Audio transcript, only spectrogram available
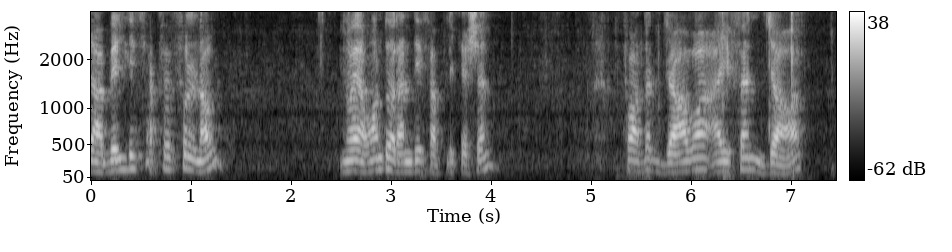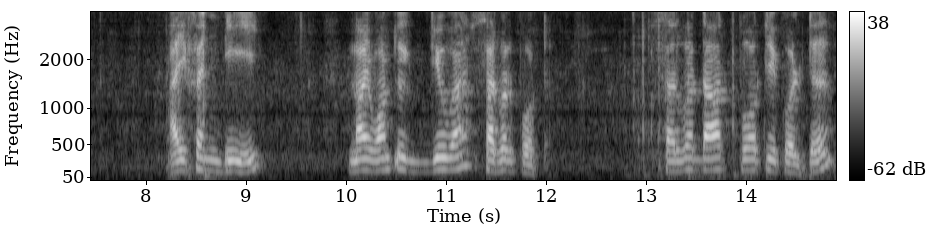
Yeah build is successful now. Now i want to run this application. For the java hyphen jar hyphen d now i want to give a server port. Server dot port equal to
